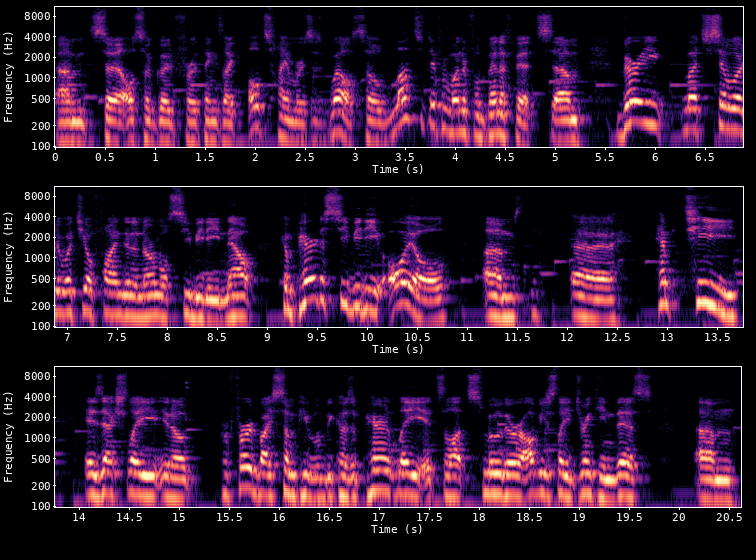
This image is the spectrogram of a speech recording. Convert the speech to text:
Um, it's uh, also good for things like Alzheimer's as well. So lots of different wonderful benefits. Um, very much similar to what you'll find in a normal CBD. Now, compared to CBD oil, um, uh, hemp tea is actually, you know, preferred by some people because apparently it's a lot smoother. Obviously, drinking this, um,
